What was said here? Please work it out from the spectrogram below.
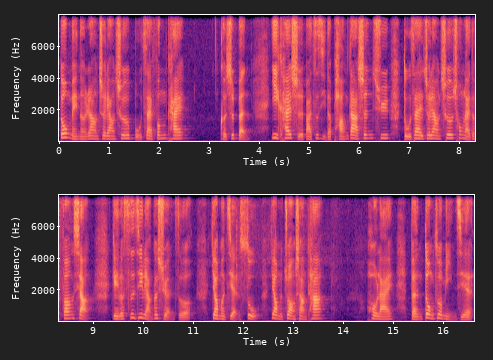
都没能让这辆车不再封开。可是本。一开始把自己的庞大身躯堵在这辆车冲来的方向，给了司机两个选择：要么减速，要么撞上他。后来本动作敏捷，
